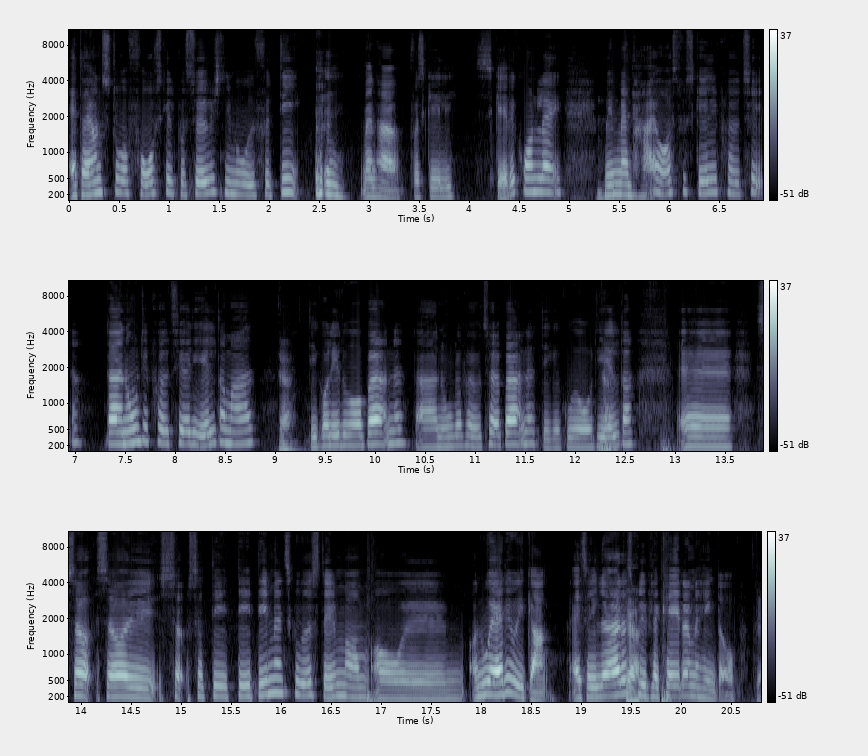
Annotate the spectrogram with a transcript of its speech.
at der er en stor forskel på serviceniveauet, fordi man har forskellige skattegrundlag, mm. men man har jo også forskellige prioriteter. Der er nogen, der prioriterer de ældre meget. Ja. Det går lidt ud over børnene. Der er nogen, der prioriterer børnene. Det kan gå ud over de ja. ældre. Øh, så så, øh, så, så det, det er det, man skal ud og stemme om. Og, øh, og nu er det jo i gang. Altså i lørdags ja. blev plakaterne hængt op. Ja.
